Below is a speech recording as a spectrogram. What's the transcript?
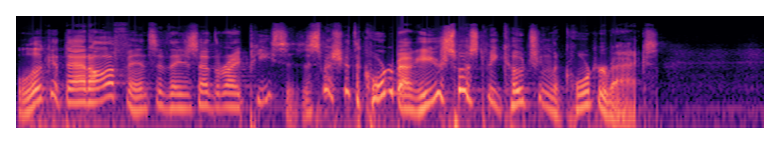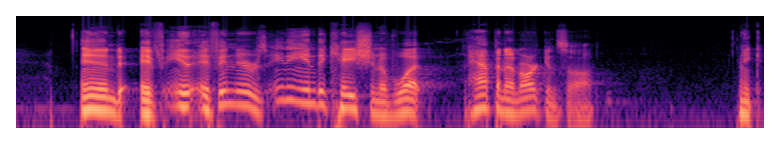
look at that offense if they just had the right pieces." Especially with the quarterback. You're supposed to be coaching the quarterbacks. And if if there's any indication of what happened at Arkansas, like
